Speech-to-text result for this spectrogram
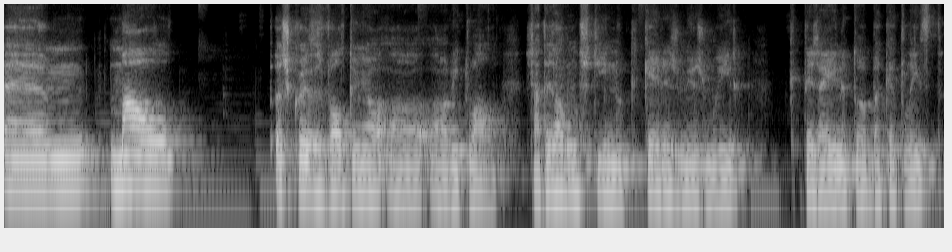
Um, mal as coisas voltem ao, ao, ao, habitual, já tens algum destino que queiras mesmo ir, que esteja aí na tua bucket list?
